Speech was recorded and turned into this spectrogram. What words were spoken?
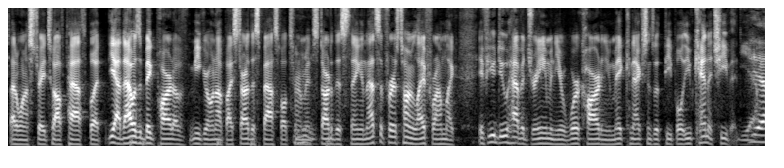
so I don't want to stray too off path. But yeah, that was a big part of me growing up. I started this basketball mm-hmm. tournament, started this thing, and that's the first time in life where I'm like, if you do have a dream and you work hard and you make connections with people, you can achieve it. yeah. yeah.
